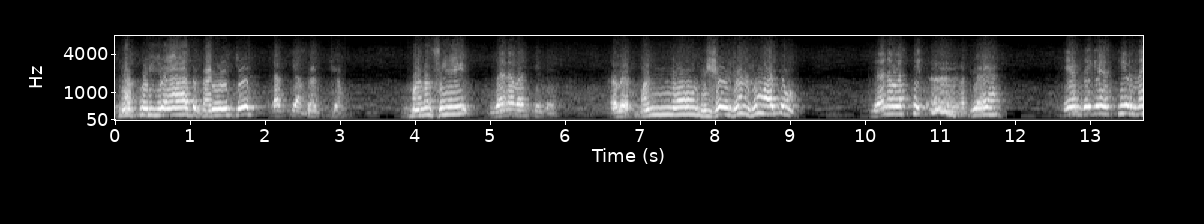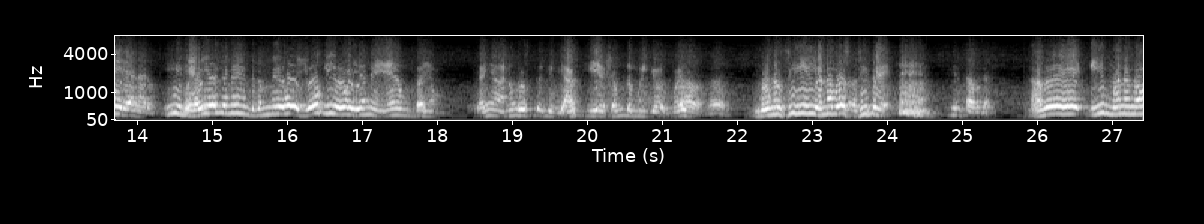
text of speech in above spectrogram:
નકુરિયાદ કરે છે? સત્યમ. મનસી? હવે મનનું વિશેષણ શું આપ્યું જનવસ્થિત એટલે? એક જગ્યાએ સ્થિર નહીં રહેનારું. ઈ રહે જ નહીં ગમે એવો યોગી હોય એને એમ કહ્યું. અહીંયા અનુવસ્થિત વ્યાસજી એ શબ્દ મૂક્યો મનસી અનવસ્થિતે હવે ઈ મન નો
